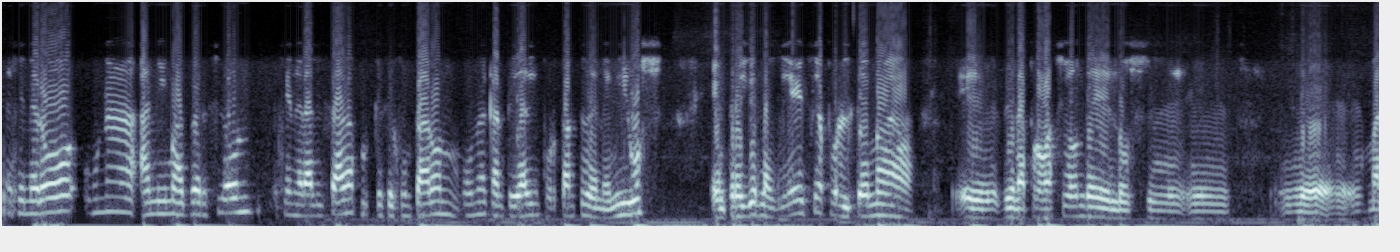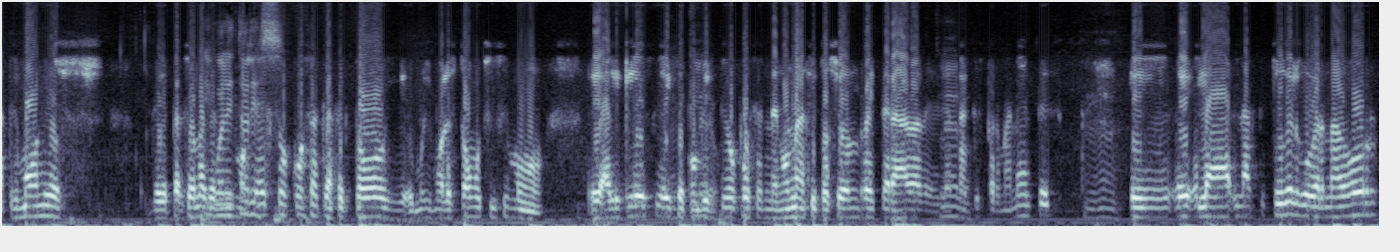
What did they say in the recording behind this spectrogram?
se generó una animadversión generalizada porque se juntaron una cantidad importante de enemigos, entre ellos la iglesia por el tema eh, de la aprobación de los eh, eh, matrimonios de personas del mismo sexo, cosa que afectó y, molestó muchísimo a la iglesia y se convirtió pues en, una situación reiterada de, ataques permanentes. la, la, actitud del gobernador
